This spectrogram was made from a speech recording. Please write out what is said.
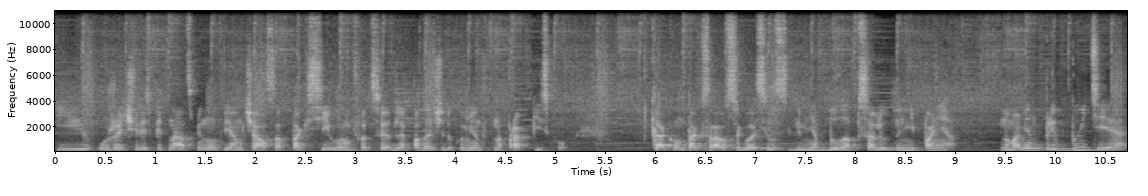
и уже через 15 минут я мчался в такси в МФЦ для подачи документов на прописку. Как он так сразу согласился, для меня было абсолютно непонятно. На момент прибытия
